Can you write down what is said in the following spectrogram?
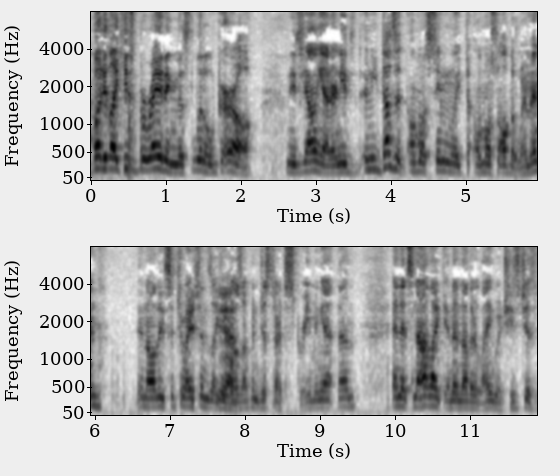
but he like he's berating this little girl, and he's yelling at her, and he's and he does it almost seemingly to almost all the women in all these situations. Like Yeah. he goes up and just starts screaming at them, and it's not like in another language. He's just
